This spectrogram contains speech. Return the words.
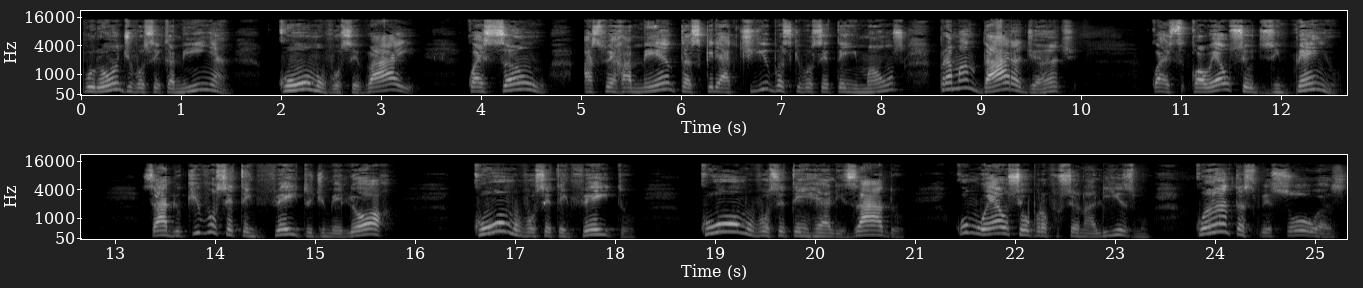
por onde você caminha, como você vai, quais são as ferramentas criativas que você tem em mãos para mandar adiante, quais, qual é o seu desempenho, sabe? O que você tem feito de melhor, como você tem feito, como você tem realizado como é o seu profissionalismo? Quantas pessoas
